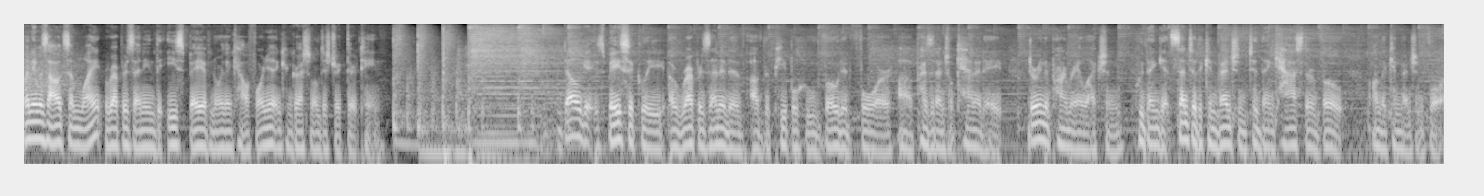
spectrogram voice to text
My name is Alex M. White, representing the East Bay of Northern California in Congressional District 13. delegate is basically a representative of the people who voted for a presidential candidate during the primary election, who then get sent to the convention to then cast their vote on the convention floor.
